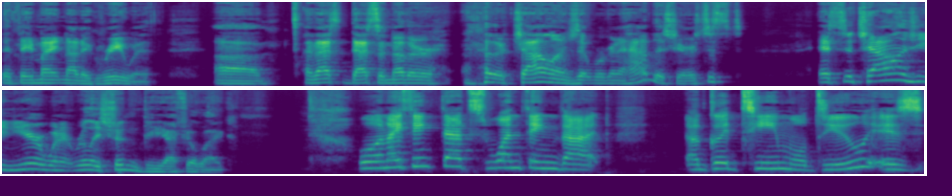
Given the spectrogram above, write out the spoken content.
that they might not agree with. Um, and that's that's another another challenge that we're going to have this year. It's just it's a challenging year when it really shouldn't be. I feel like. Well, and I think that's one thing that a good team will do is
